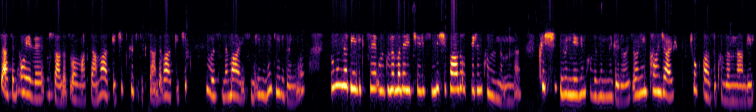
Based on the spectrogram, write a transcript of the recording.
zaten o eve musallat olmaktan vazgeçip kötülükten de vazgeçip yuvasına, mağarasına, evine geri dönüyor. Bununla birlikte uygulamalar içerisinde şifalı otların kullanımını, kış ürünlerinin kullanımını görüyoruz. Örneğin pancar çok fazla kullanılan bir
